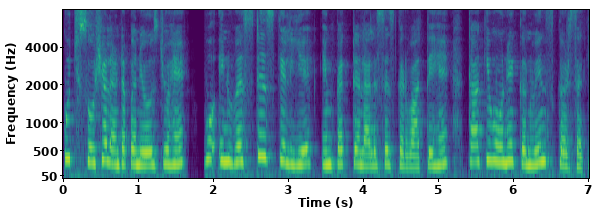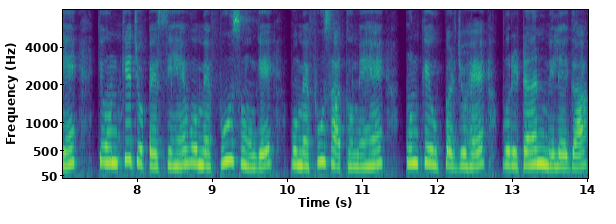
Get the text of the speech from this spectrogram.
कुछ सोशल एंटरप्रेन्योर्स जो हैं वो इन्वेस्टर्स के लिए इम्पेक्ट एनालिसिस करवाते हैं ताकि वो उन्हें कन्विंस कर सकें कि उनके जो पैसे हैं वो महफूज होंगे, वो महफूज हाथों में हैं, उनके ऊपर जो है वो रिटर्न मिलेगा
